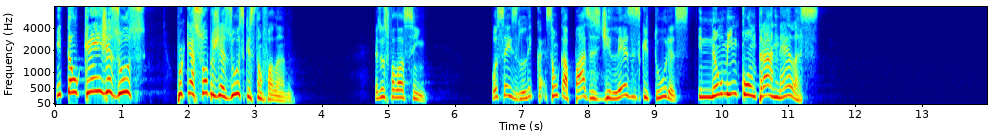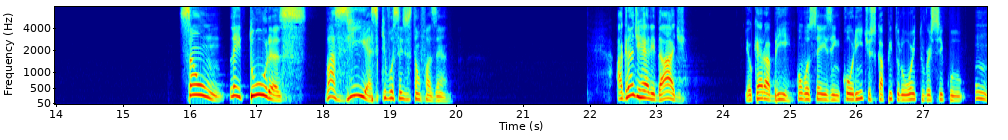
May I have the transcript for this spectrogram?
então creem em Jesus, porque é sobre Jesus que estão falando. Jesus falou assim: vocês são capazes de ler as Escrituras e não me encontrar nelas. São leituras vazias que vocês estão fazendo. A grande realidade, eu quero abrir com vocês em Coríntios capítulo 8, versículo 1.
